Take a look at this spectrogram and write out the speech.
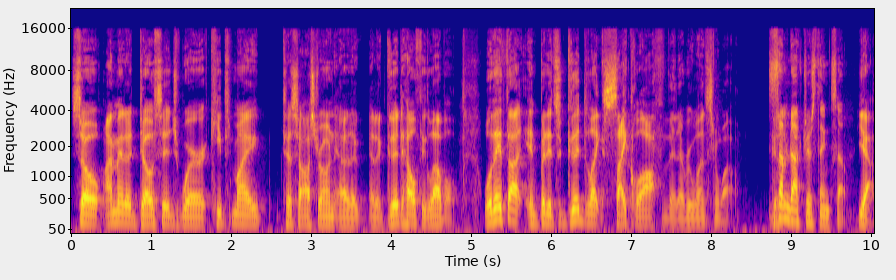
So I'm at a dosage where it keeps my testosterone at a, at a good healthy level. Well, they thought, but it's good to like cycle off of it every once in a while. Good. Some doctors think so. Yeah.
